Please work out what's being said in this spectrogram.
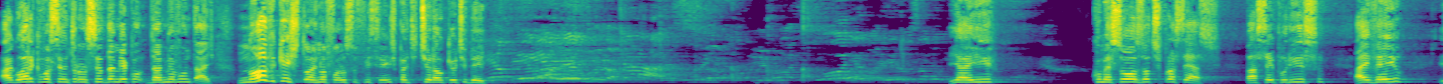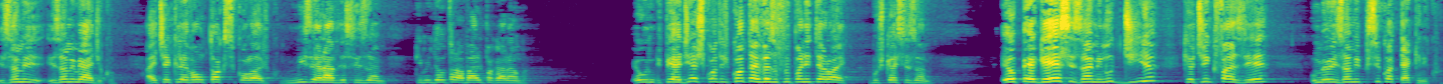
Agora que você entrou no centro da minha, da minha vontade, nove questões não foram suficientes para te tirar o que eu te dei. E aí, começou os outros processos. Passei por isso, aí veio exame, exame médico. Aí tinha que levar um toxicológico, miserável desse exame, que me deu trabalho pra caramba. Eu perdi as contas de quantas vezes eu fui para Niterói buscar esse exame. Eu peguei esse exame no dia que eu tinha que fazer o meu exame psicotécnico.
